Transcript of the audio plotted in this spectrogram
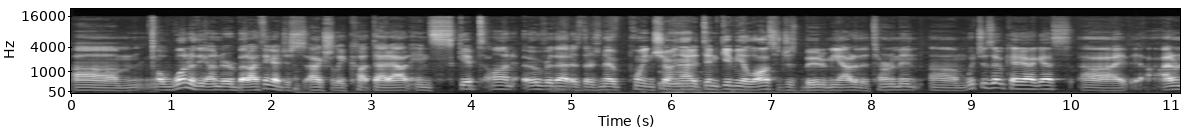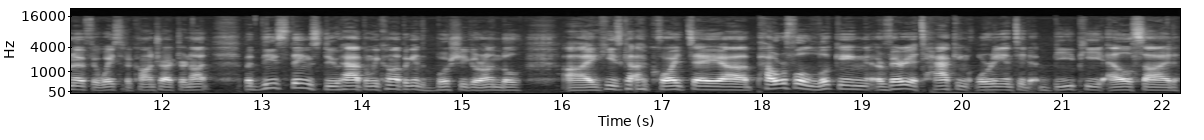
um, one or the under, but I think I just actually cut that out and skipped on over that as there's no point in showing that. It didn't give me a loss, it just booted me out of the tournament, um, which is okay, I guess. Uh, I, I don't know if it wasted a contract or not, but these things do happen. We come up against Bushy Grundle. Uh, he's got quite a uh, powerful looking, or very attacking oriented BPL side,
